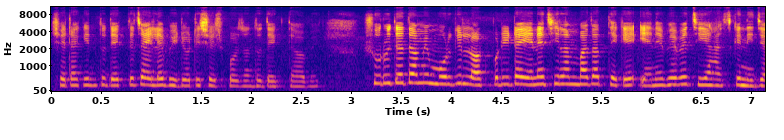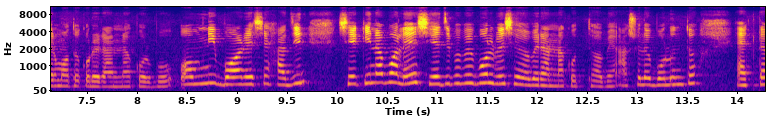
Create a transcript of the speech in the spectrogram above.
সেটা কিন্তু দেখতে চাইলে ভিডিওটি শেষ পর্যন্ত দেখতে হবে। শুরুতে তো আমি মুরগির লটপটিটা এনেছিলাম বাজার থেকে, এনে ভেবেছি আজকে নিজের মতো করে রান্না করব। অমনি বর এসে হাজির, সে কিনা বলে, সে যেভাবে বলবে সেভাবে রান্না করতে হবে। আসলে বলুন তো, একটা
